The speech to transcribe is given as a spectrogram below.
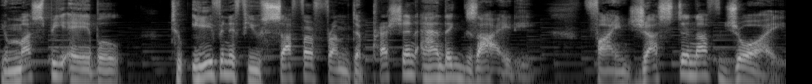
You must be able to even if you suffer from depression and anxiety, find just enough joy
